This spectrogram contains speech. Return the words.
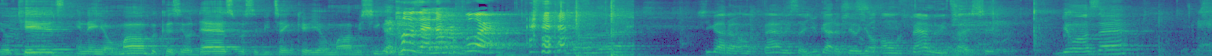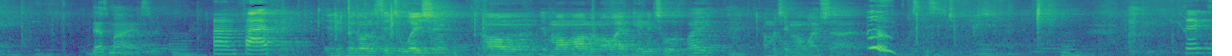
your mm-hmm. kids, and then your mom because your dad's supposed to be taking care of your mom, and she got Who's at number four? she got her own family, so you got to build your own family type shit. You know what I'm saying? That's my answer. um, five. It depends on the situation. Um, if my mom and my wife get into a fight, I'm gonna take my wife's side. Six.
